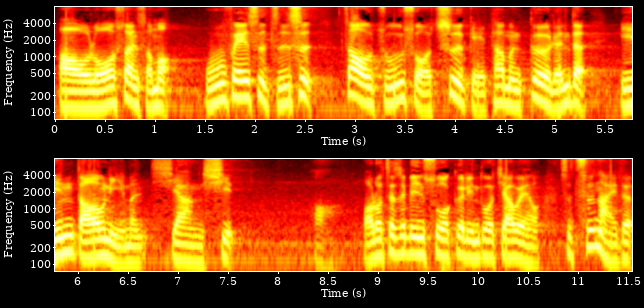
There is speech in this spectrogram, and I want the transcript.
保罗算什么？无非是执事，照主所赐给他们个人的，引导你们相信。保罗在这边说，哥林多教会哦，是吃奶的，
